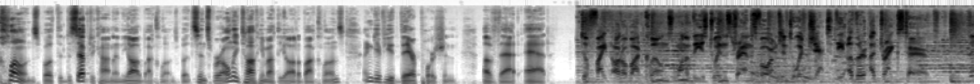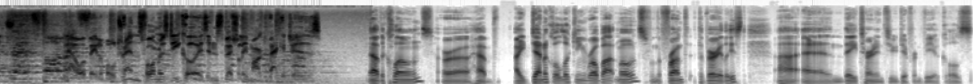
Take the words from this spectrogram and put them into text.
clones, both the Decepticon and the Autobot clones. But since we're only talking about the Autobot clones, I can give you their portion of that ad. To fight Autobot clones, one of these twins transforms into a jet, the other a dragster. the Transformers, Now available Transformers decoys in specially marked packages. Now, the clones are, uh, have identical looking robot modes from the front, at the very least, uh, and they turn into different vehicles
